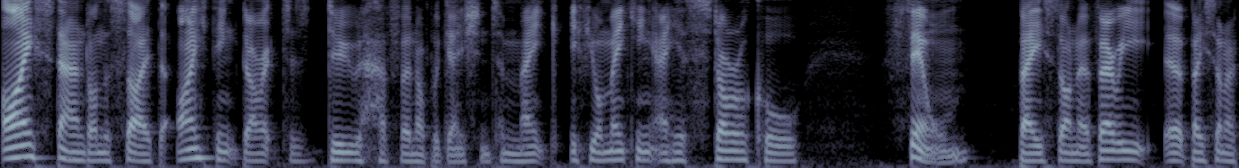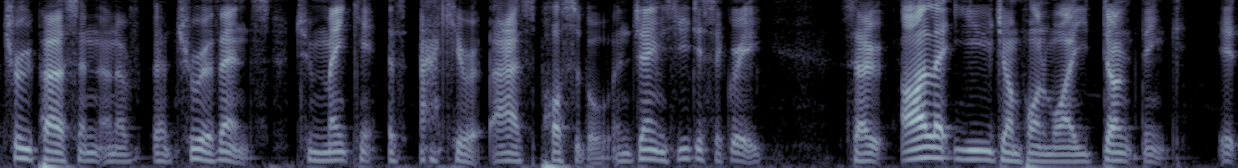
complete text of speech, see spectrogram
i stand on the side that i think directors do have an obligation to make if you're making a historical film based on a very uh, based on a true person and a, a true events to make it as accurate as possible. And James, you disagree, so I'll let you jump on why you don't think it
